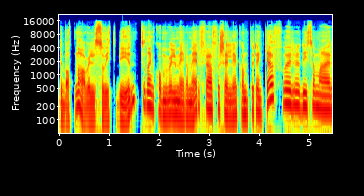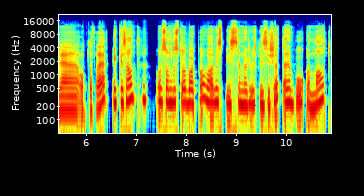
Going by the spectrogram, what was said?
Debatten har vel så vidt begynt, så den kommer vel mer og mer fra forskjellige kanter, tenker jeg, for de som er opptatt av det. Ikke sant? Og som det står bakpå, Hva vi spiser når vi spiser kjøtt, er en bok om mat,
